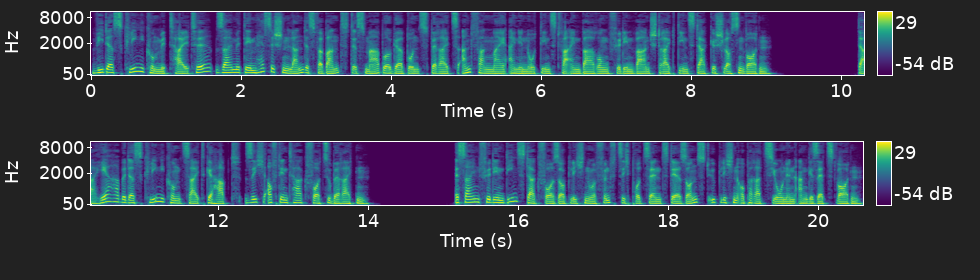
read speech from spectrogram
Wie das Klinikum mitteilte, sei mit dem Hessischen Landesverband des Marburger Bunds bereits Anfang Mai eine Notdienstvereinbarung für den Warnstreikdienstag geschlossen worden. Daher habe das Klinikum Zeit gehabt, sich auf den Tag vorzubereiten. Es seien für den Dienstag vorsorglich nur 50 Prozent der sonst üblichen Operationen angesetzt worden.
